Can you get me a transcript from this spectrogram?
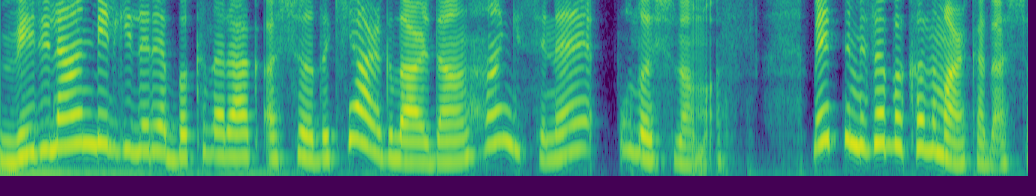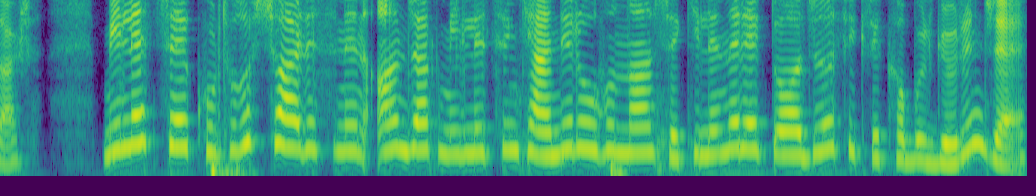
Verilen bilgilere bakılarak aşağıdaki yargılardan hangisine ulaşılamaz? Metnimize bakalım arkadaşlar. Milletçe kurtuluş çaresinin ancak milletin kendi ruhundan şekillenerek doğacağı fikri kabul görünce,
